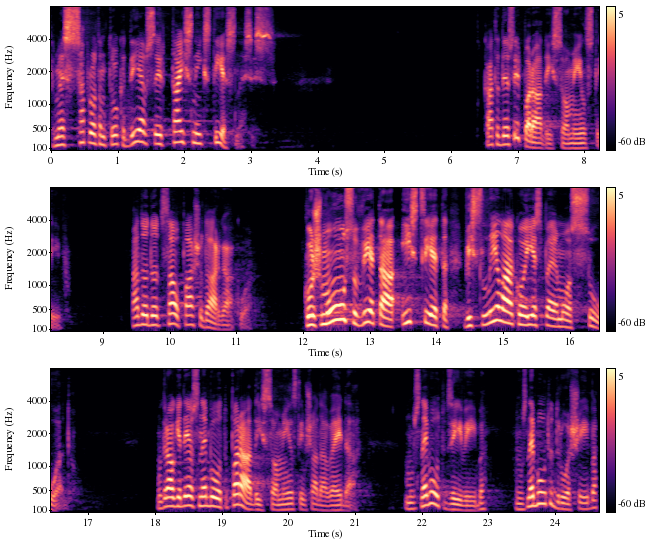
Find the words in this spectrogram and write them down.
kad mēs saprotam to, ka Dievs ir taisnīgs tiesnesis. Kā tad Dievs ir parādījis savu mīlestību? Atdodot savu pašu dārgāko, kurš mūsu vietā izcieta vislielāko iespējamo sodu. Un, draugi, ja Dievs nebūtu parādījis savu mīlestību šādā veidā, mums nebūtu dzīvība, mums nebūtu drošība,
